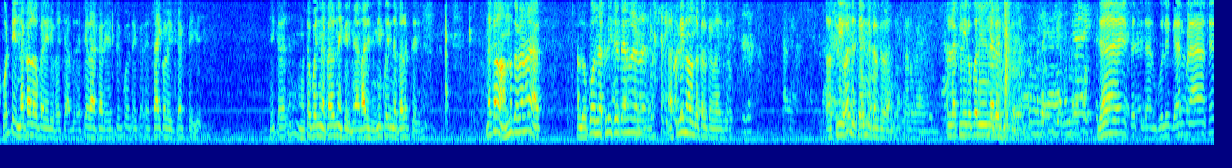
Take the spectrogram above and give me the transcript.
ખોટી નકલો કરેલી હોય છે આ બધા. પેલા કરે એટલે પોતે કરે. સાયકોલોજી ઇફેક્ટ થઈ ગઈ છે. એ કરે છે ને? હું તો કોઈની નકલ જ નહીં કરી. મેં મારી જિંદગી કોઈ નકલ જ કરી. નકલ આમનું કરવાનું ને? આ લોકો નકલી છે તેનું અસલી નો નકલ કરવાની અસલી હોય ને તેની નકલ કરવાની. લકલી લોકો ની નકલ શું કરવાની? જય સચિદાન. ભૂલી બેન પણ આયા છે.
